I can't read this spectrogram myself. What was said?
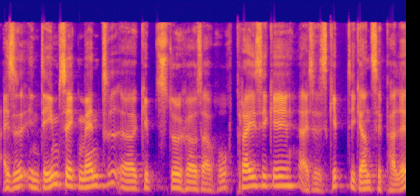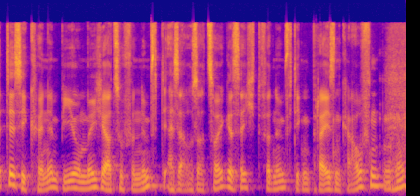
Also in dem Segment äh, gibt es durchaus auch hochpreisige. Also es gibt die ganze Palette. Sie können Biomilch auch zu vernünftig, also aus Erzeugersicht vernünftigen Preisen kaufen. Mhm.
